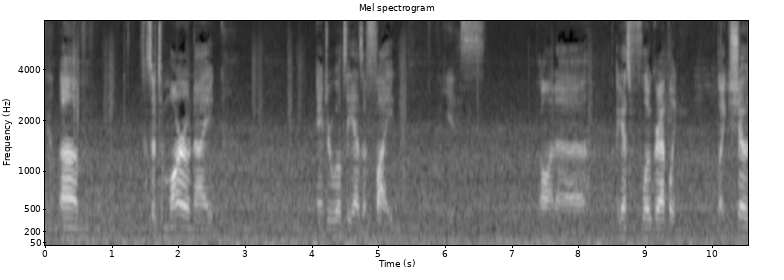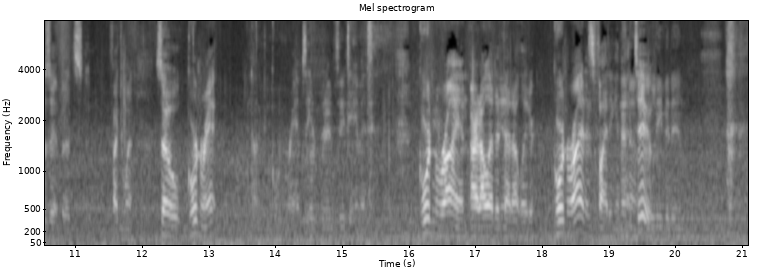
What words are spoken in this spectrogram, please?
Yep. Um, so tomorrow night, Andrew Wiltse has a fight yes. on uh, I guess FloGrappling like shows it, but it's fight to win. So Gordon Ram, not Gordon Ramsay. Gordon Ramsay. Damn it. Gordon Ryan. All right, I'll edit Yeah. that out later. Gordon Ryan is fighting in No, that no, too. Leave it in.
